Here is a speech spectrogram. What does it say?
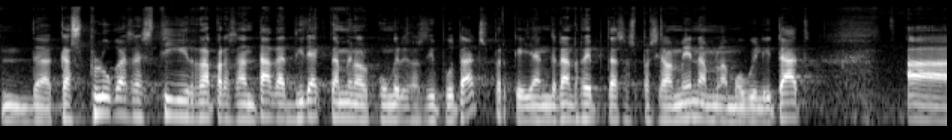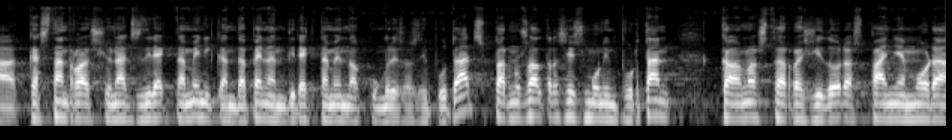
de que Esplugues estigui representada directament al Congrés dels Diputats, perquè hi ha grans reptes, especialment amb la mobilitat, eh, que estan relacionats directament i que en depenen directament del Congrés dels Diputats. Per nosaltres és molt important que la nostra regidora Espanya Mora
